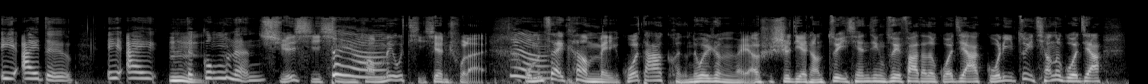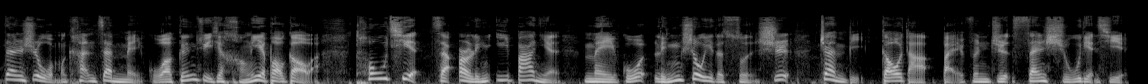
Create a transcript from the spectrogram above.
AI 的 AI 嗯的功能。学习性对啊哈没有体现出来。对啊，我们再看美国，大家可能都会认为啊是世界上最先进、最发达的国家，国力最强的国家。但是我们看，在美国啊，根据一些行业报告啊，偷窃在二零一八年美国零售业的损失占比高达百分之三十五点七，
